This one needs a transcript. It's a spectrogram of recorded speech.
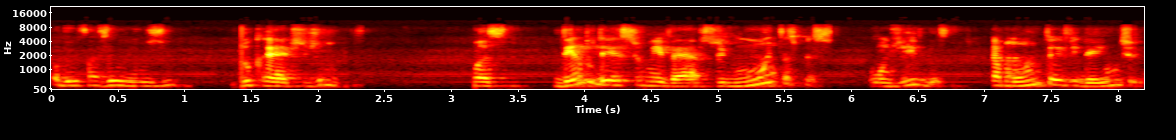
poder fazer uso do crédito de novo. Mas dentro desse universo de muitas pessoas com dívidas, é muito evidente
